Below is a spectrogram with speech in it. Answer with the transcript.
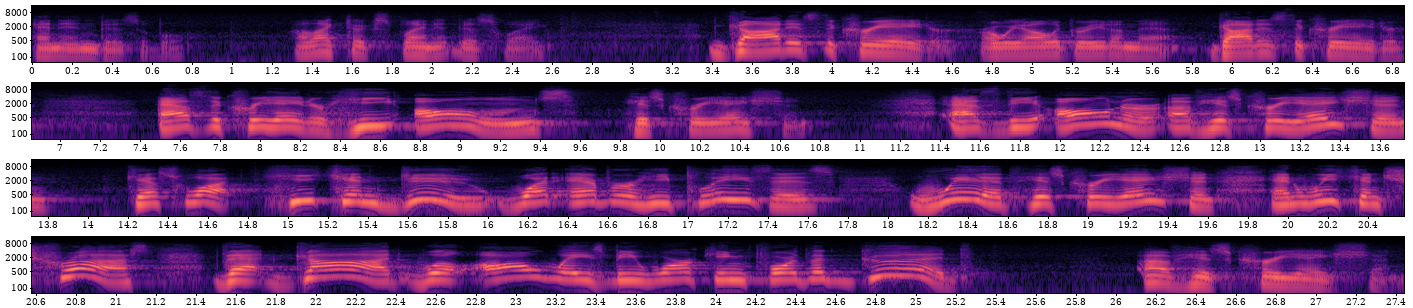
and invisible. I like to explain it this way God is the creator. Are we all agreed on that? God is the creator. As the creator, he owns his creation. As the owner of his creation, guess what? He can do whatever he pleases with his creation, and we can trust that God will always be working for the good of his creation.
